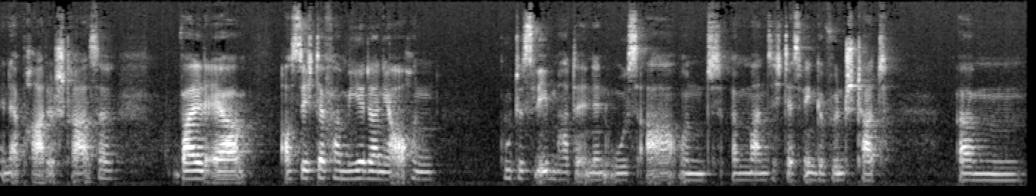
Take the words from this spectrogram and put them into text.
in der Pradelstraße, weil er aus Sicht der Familie dann ja auch ein gutes Leben hatte in den USA und äh, man sich deswegen gewünscht hat, ähm,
